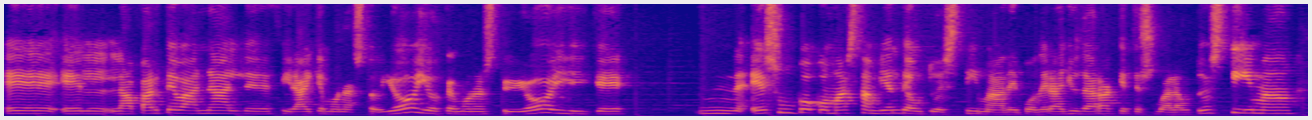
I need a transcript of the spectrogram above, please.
eh, la parte banal de decir, ay, qué mona estoy yo, yo qué mona estoy yo, y que mm, es un poco más también de autoestima, de poder ayudar a que te suba la autoestima,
